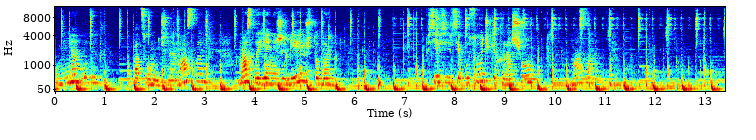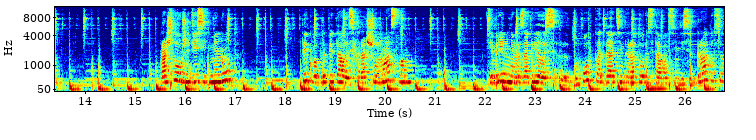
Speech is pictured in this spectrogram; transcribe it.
У меня будет подсолнечное масло. Масло я не жалею, чтобы все-все-все кусочки хорошо маслом. Прошло уже 10 минут. Тыква пропиталась хорошо маслом. Тем временем разогрелась э, духовка до температуры 180 градусов.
